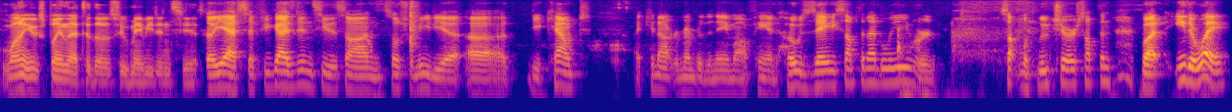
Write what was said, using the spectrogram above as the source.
why don't you explain that to those who maybe didn't see it? So yes, if you guys didn't see this on social media, uh, the account I cannot remember the name offhand, Jose something I believe, or something with Lucha or something. But either way,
